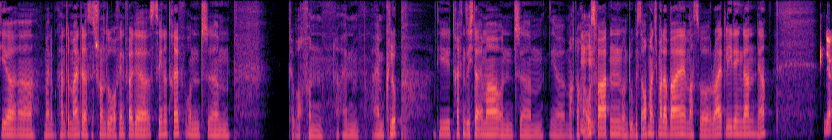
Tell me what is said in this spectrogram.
hier äh, meine Bekannte meinte, das ist schon so auf jeden Fall der Szenetreff und ähm, ich glaube auch von einem, einem Club die treffen sich da immer und ähm, ihr macht auch mhm. Ausfahrten und du bist auch manchmal dabei, machst so Ride Leading dann, ja? Ja,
